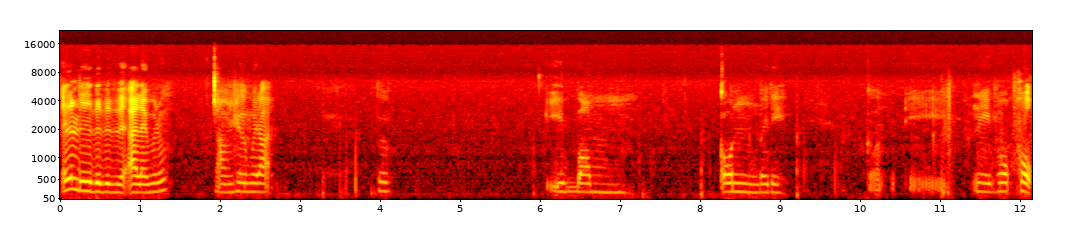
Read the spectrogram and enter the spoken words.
เอ้ยอะไรไม่รู้จำชื่อไม่ได้ปึ๊บ อีบอมกลไปดิกลดินี่พกพก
